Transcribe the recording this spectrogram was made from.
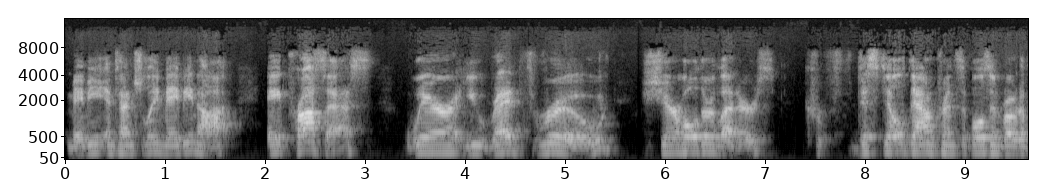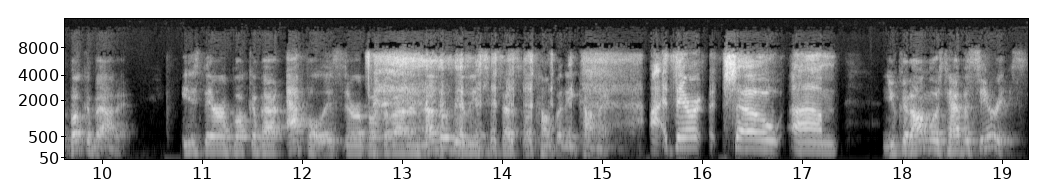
maybe intentionally, maybe not, a process where you read through shareholder letters, distilled down principles, and wrote a book about it. Is there a book about Apple? Is there a book about another really successful company coming? I, there, so um, you could almost have a series.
